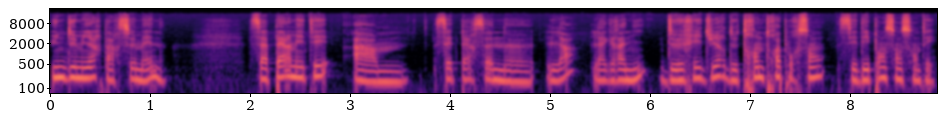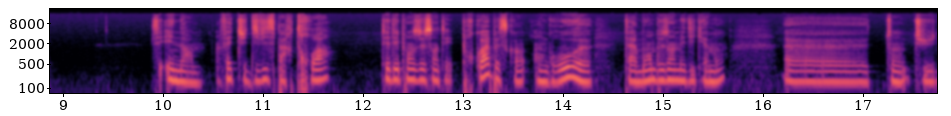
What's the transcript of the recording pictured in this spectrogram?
une demi-heure par semaine, ça permettait à cette personne-là, la Granny, de réduire de 33% ses dépenses en santé. C'est énorme. En fait, tu divises par 3 tes dépenses de santé. Pourquoi? Parce qu'en gros, euh, tu as moins besoin de médicaments. Euh, tu,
